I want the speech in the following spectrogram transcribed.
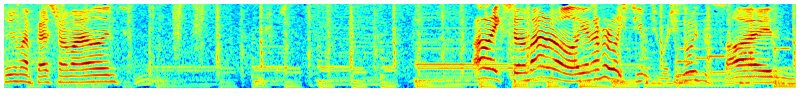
Doing my best my island. I like Stone. I don't know. Like I never really see him too much. He's always inside. And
